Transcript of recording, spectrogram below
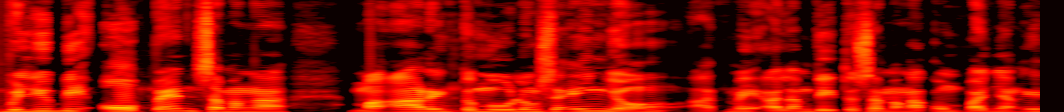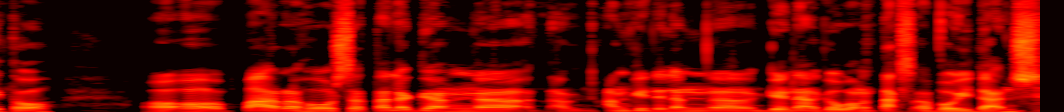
Will you be open sa mga maaring tumulong sa inyo at may alam dito sa mga kumpanyang ito? Oo, para ho sa talagang ah, ang, ang ginilang ah, ginagawang tax avoidance?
